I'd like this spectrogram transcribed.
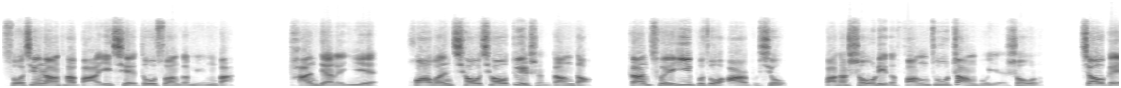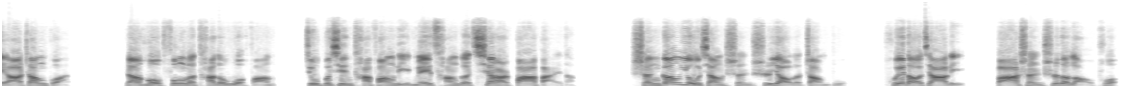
索性让他把一切都算个明白。盘点了一夜，花纹悄悄对沈刚道：“干脆一不做二不休，把他手里的房租账簿也收了，交给阿张管，然后封了他的卧房。就不信他房里没藏个千二八百的。”沈刚又向沈石要了账簿，回到家里，把沈石的老婆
